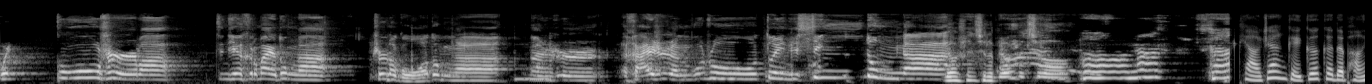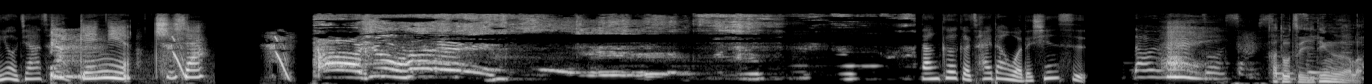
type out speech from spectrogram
喂，不是吧？今天喝了脉动啊，吃了果冻啊，但是还是忍不住对你心动啊！不要生气了，不要生气了。挑战给哥哥的朋友加菜，给你吃虾。Are you ready？当哥哥猜到我的心思，哎，他肚子一定饿了，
